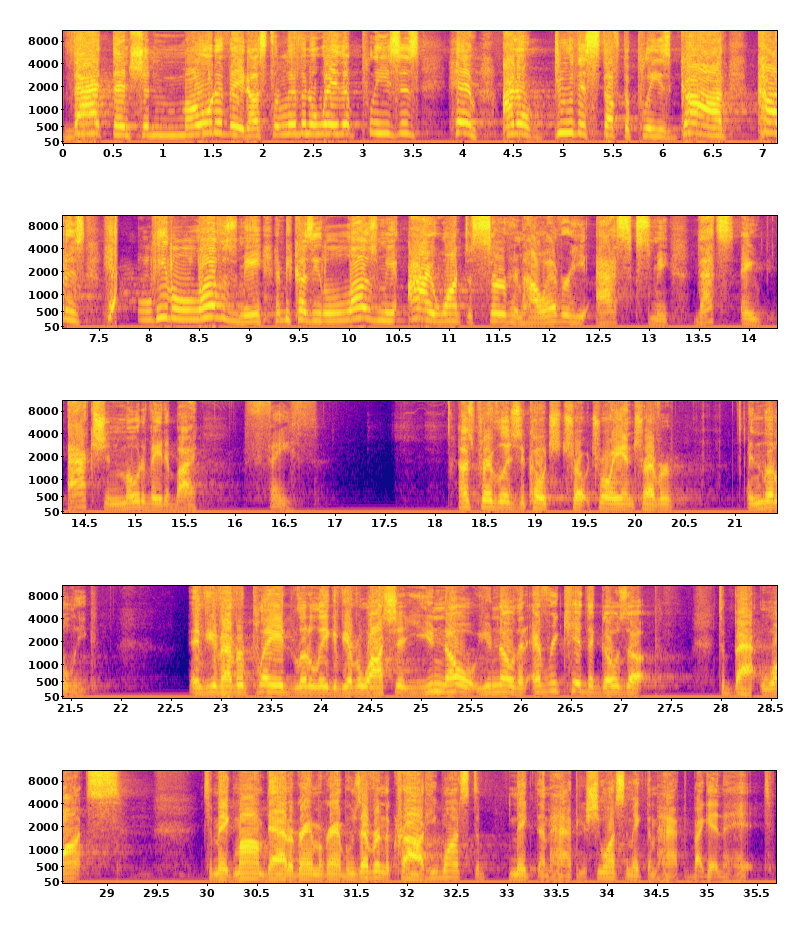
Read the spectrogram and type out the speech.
That then should motivate us to live in a way that pleases Him. I don't do this stuff to please God. God is, He, he loves me, and because He loves me, I want to serve Him however He asks me. That's an action motivated by faith. I was privileged to coach Troy and Trevor in Little League. If you've ever played Little League, if you ever watched it, you know, you know that every kid that goes up to bat wants to make mom, dad, or grandma, grandpa, who's ever in the crowd, he wants to make them happy, she wants to make them happy by getting a hit.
